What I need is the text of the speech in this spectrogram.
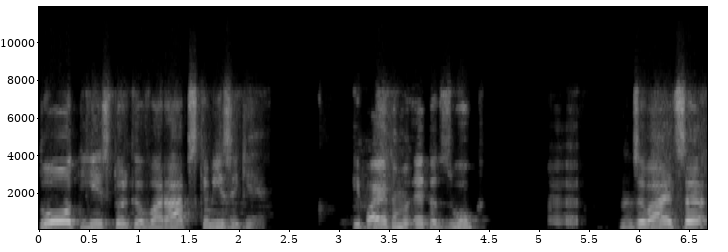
Дот есть только в арабском языке. И поэтому этот звук называется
